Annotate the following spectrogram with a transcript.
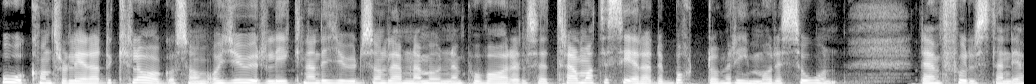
Okontrollerad klagosång och djurliknande ljud som lämnar munnen på varelser traumatiserade bortom rim och reson den fullständiga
